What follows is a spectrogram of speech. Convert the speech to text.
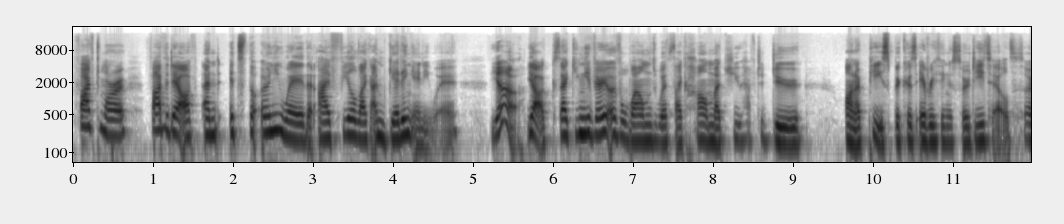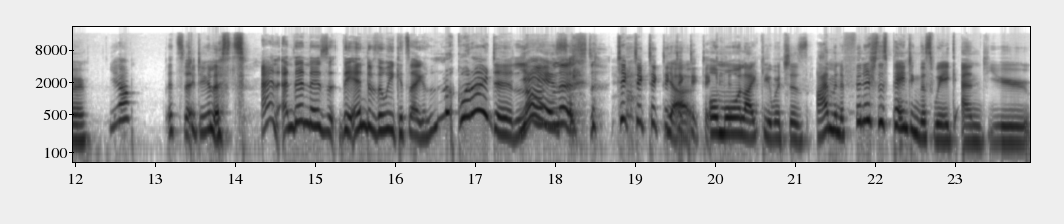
five tomorrow, five the day off. And it's the only way that I feel like I'm getting anywhere. yeah. Yeah, because like you can get very overwhelmed with like how much you have to do on a piece because everything is so detailed. So yeah, it's to do lists. And and then there's the end of the week. It's like, look what I did. Long Yes. list. tick tick tick tick yeah, tick tick tick. or more likely, which is I'm going to finish this painting this week, and you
